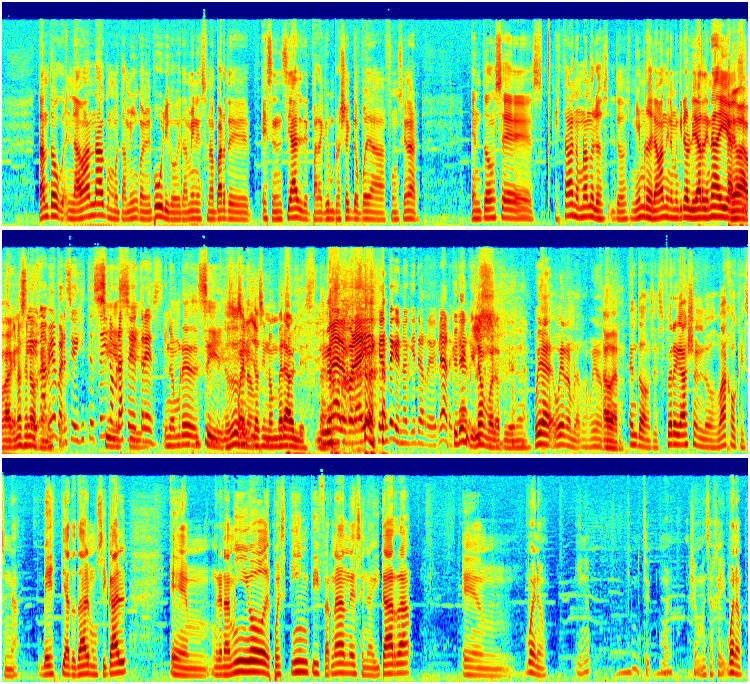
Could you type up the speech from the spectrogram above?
Tanto en la banda como también con el público, que también es una parte esencial de- para que un proyecto pueda funcionar. Entonces, estaba nombrando los, los miembros de la banda y no me quiero olvidar de nadie. Ahí va, así- para que no se Sí, enojen. a mí me pareció, dijiste seis Sí, y nombraste sí. de tres. Y nombré, sí. Nosotros bueno. los innombrables. No. Claro, por ahí hay gente que no quiere revelar. Querían claro. quilombo los pibes, ¿no? Voy a, voy a nombrarlas, voy a ver. Entonces, Fer Gallo en los bajos, que es una bestia total musical. eh, un gran amigo. Después Inti Fernández en la guitarra. eh, bueno, y no- bueno, yo un mensaje ahí. Bueno,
